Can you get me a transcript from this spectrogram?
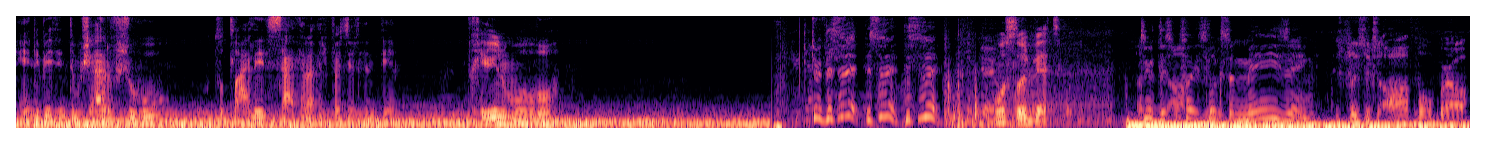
يعني بيت انت مش عارف شو هو وتطلع عليه الساعة 3 الفجر ثنتين تخيلين الموضوع Dude, this is it. This is it. This is it. وصلوا البيت Dude, this place looks amazing. This place looks awful, bro.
